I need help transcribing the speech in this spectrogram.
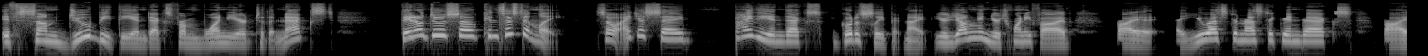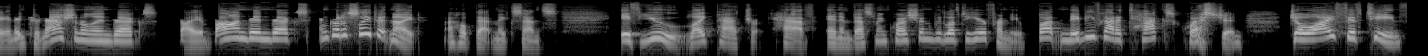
if some do beat the index from one year to the next, they don't do so consistently. So I just say buy the index, go to sleep at night. You're young and you're 25, buy a, a US domestic index, buy an international index, buy a bond index, and go to sleep at night. I hope that makes sense. If you, like Patrick, have an investment question, we'd love to hear from you. But maybe you've got a tax question. July 15th,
